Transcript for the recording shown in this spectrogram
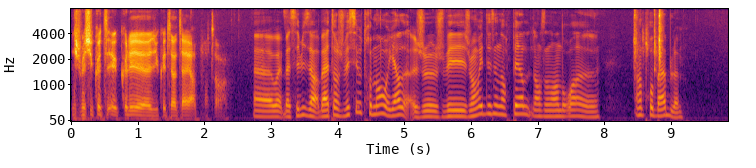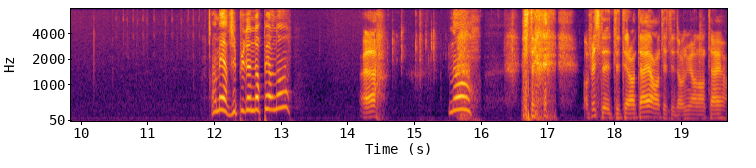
Je me suis côté- collé euh, du côté intérieur pourtant. Euh, ouais, bah c'est bizarre. Bah attends, je vais essayer autrement. Regarde, je, je vais, je vais envoyer des Pearl dans un endroit euh, improbable. Ah merde, j'ai plus Pearl, non? Ah Non En plus, t'é- t'étais à l'intérieur, hein, t'étais dans le mur d'intérieur.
